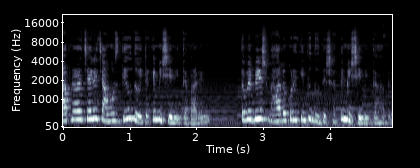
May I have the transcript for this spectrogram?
আপনারা চাইলে চামচ দিয়েও দইটাকে মিশিয়ে নিতে পারেন। তবে বেশ ভালো করে কিন্তু দুধের সাথে মিশিয়ে নিতে হবে।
